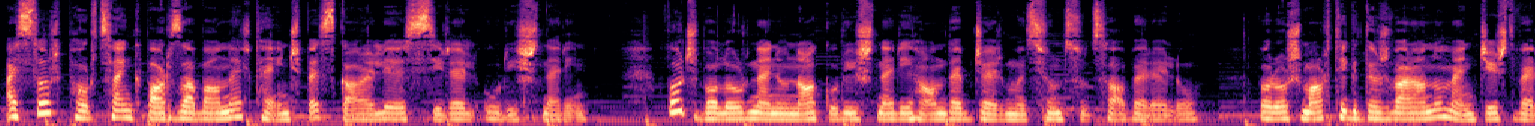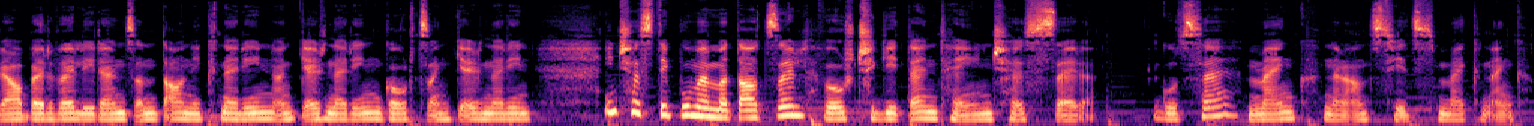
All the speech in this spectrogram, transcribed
Այսօր փորձենք parzabanել, թե ինչպես կարելի է սիրել ուրիշներին։ Ոչ բոլորն են ունակ ուրիշների հանդեպ ջերմություն ցուցաբերելու։ Որոշ մարդիկ դժվարանում են ճիշտ վերաբերվել իրենց ընտանիքներին, ընկերներին, գործընկերներին, ինչը ստիպում է մտածել, որ չգիտեն թե ինչ է սերը։ Գուցե մենք նրանցից մեկն ենք։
